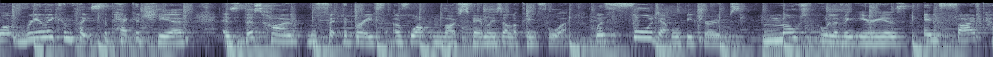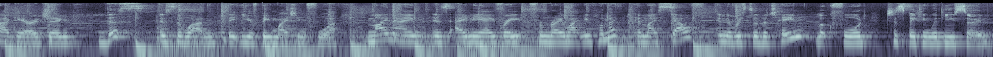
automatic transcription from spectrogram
What really completes the package here is this home will fit the brief of what most families are looking for, with four double bedrooms, multiple living areas, and five car garaging. This is the one that you've been waiting for. My name is Amy Avery from Ray White New Plymouth, and myself and the rest of the team look forward to speaking with you soon.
